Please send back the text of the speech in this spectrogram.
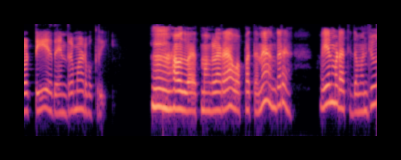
ರೊಟ್ಟಿ ಅದೇನ್ರ ಮಾಡ್ಬೇಕ್ರಿ. ಹ್ಞೂ ಹೌದು, ಆಯ್ತು ಮಂಗಳಾರ, ಒಪ್ಪತ್ತನ ಹಂಗಾರೆ. ಏನು ಮಾಡತ್ತಿದ್ದ ಮಂಜು?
